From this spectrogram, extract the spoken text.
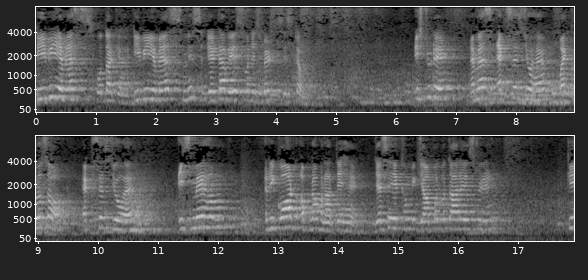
DBMS होता क्या है DBMS means database management system student M S Access जो है माइक्रोसॉफ्ट एक्सेस जो है, इसमें हम रिकॉर्ड अपना बनाते हैं। जैसे एक हम एग्जांपल बता रहे हैं स्टूडेंट कि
